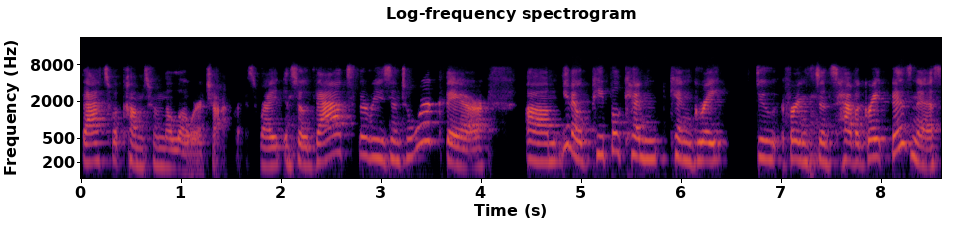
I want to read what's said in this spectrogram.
that's what comes from the lower chakras, right? And so that's the reason to work there. Um, you know, people can can great do, for instance, have a great business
